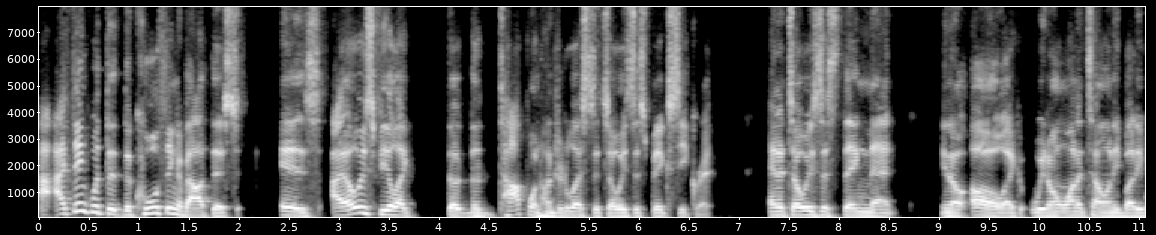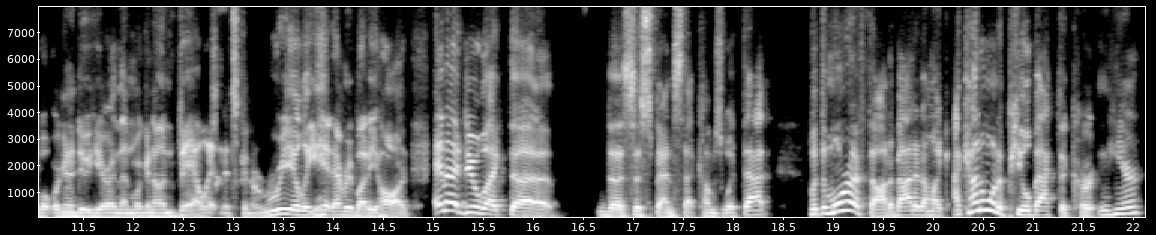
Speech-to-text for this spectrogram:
I think what the the cool thing about this is I always feel like the the top 100 list it's always this big secret, and it's always this thing that you know oh like we don't want to tell anybody what we're going to do here and then we're going to unveil it and it's going to really hit everybody hard and i do like the the suspense that comes with that but the more i've thought about it i'm like i kind of want to peel back the curtain here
